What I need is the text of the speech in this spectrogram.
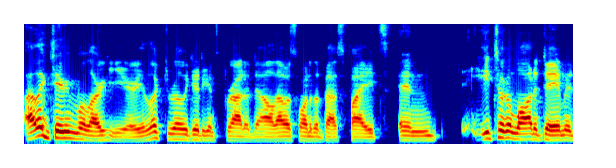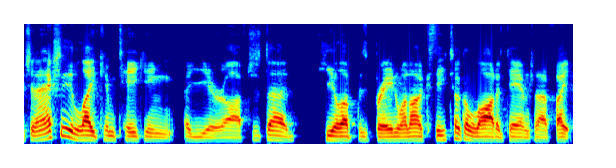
I like Jamie Mullarkey here. He looked really good against Brad Riddell. That was one of the best fights. And he took a lot of damage. And I actually like him taking a year off just to heal up his brain whatnot because he took a lot of damage that fight.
